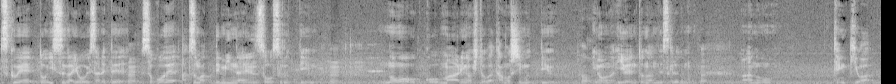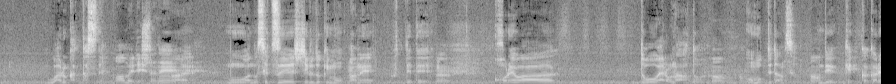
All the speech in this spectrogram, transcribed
机と椅子が用意されて、うん。そこで集まってみんな演奏するっていううん。のをこう周りの人が楽しむっていううん。ようなイベントなんですけれども、あの天気は悪かったっすね、うん雨でしたね。はい、もうあの設営してる時も雨降ってて、うん。これはどうやろうなとうん。思ってたんですよ、うん。で結果から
